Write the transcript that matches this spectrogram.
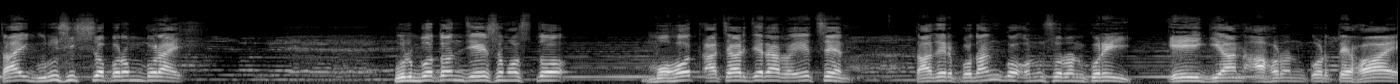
তাই গুরু শিষ্য পরম্পরায় পূর্বতন যে সমস্ত মহৎ আচার্যেরা রয়েছেন, তাদের পদাঙ্ক অনুসরণ করেই এই জ্ঞান আহরণ করতে হয়।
